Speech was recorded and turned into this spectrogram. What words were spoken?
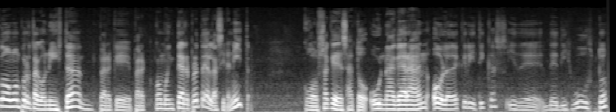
como protagonista para que para como intérprete de la sirenita cosa que desató una gran ola de críticas y de, de disgusto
